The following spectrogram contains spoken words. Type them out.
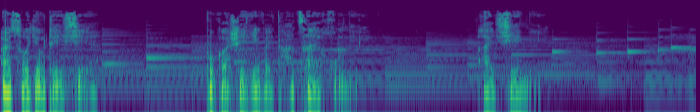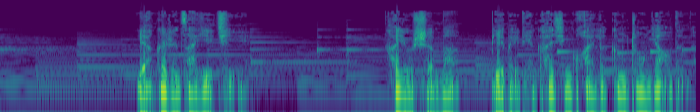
而所有这些，不过是因为他在乎你。爱惜你，两个人在一起，还有什么比每天开心快乐更重要的呢？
